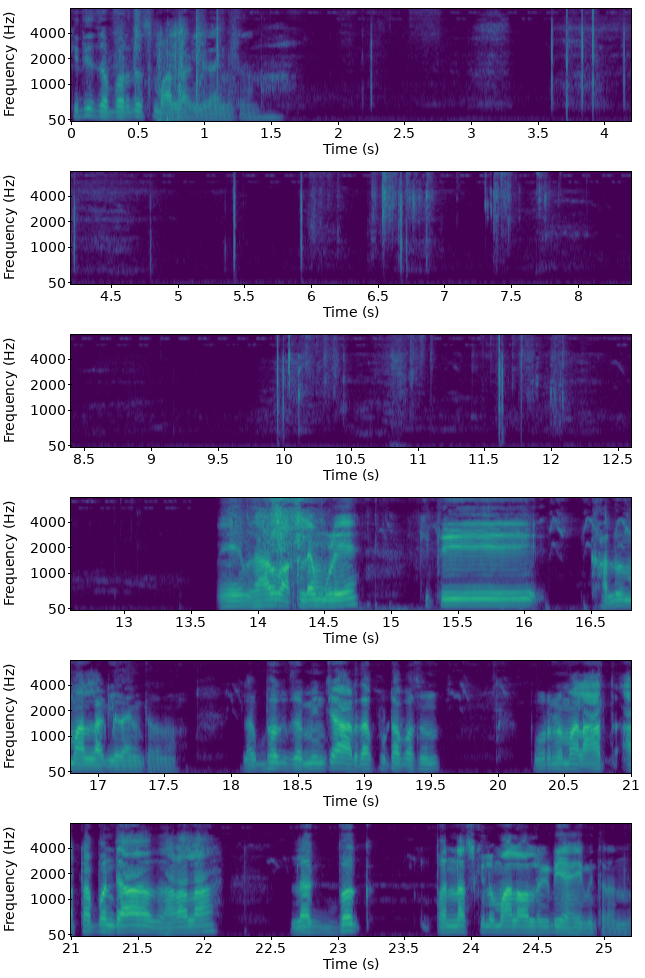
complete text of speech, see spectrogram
किती जबरदस्त माल लागलेला आहे मित्रांनो. हे झाड वाकल्यामुळे किती खालून माल लागलेला आहे मित्रांनो. लगभग जमीनच्या अर्धा फुटापासून पूर्ण माल. आत आता पण त्या झाडाला लगभग पन्नास किलो माल ऑलरेडी आहे मित्रांनो.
